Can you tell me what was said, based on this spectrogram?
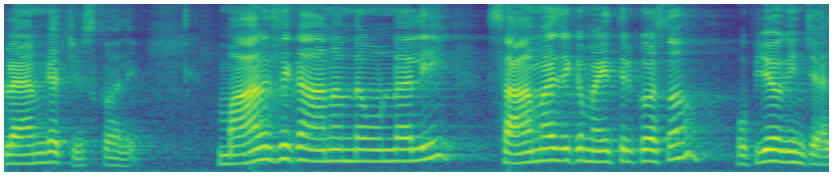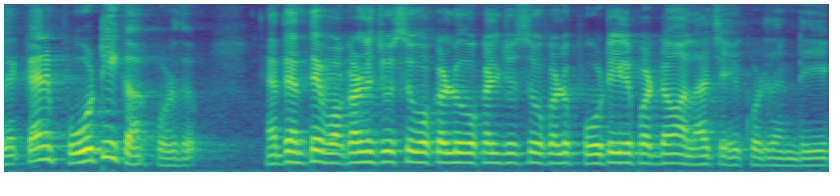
ప్లాన్గా చేసుకోవాలి. మానసిక ఆనందం ఉండాలి. సామాజిక మైత్రి కోసం ఉపయోగించాలి. కానీ పోటీ కాకూడదు. అదంతే ఒకళ్ళు చూసి ఒకళ్ళు ఒకళ్ళు చూసి ఒకళ్ళు పోటీలు పడడం అలా చేయకూడదండి.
